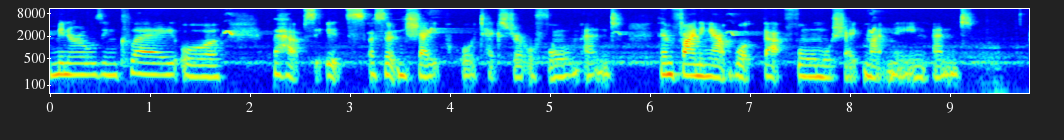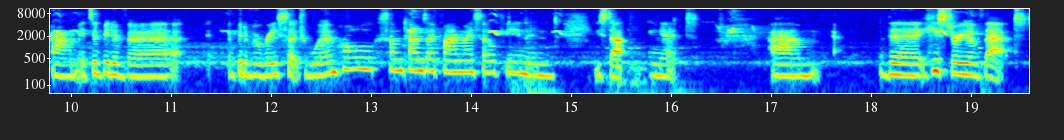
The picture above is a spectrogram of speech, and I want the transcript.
minerals in clay, or perhaps it's a certain shape or texture or form, and then finding out what that form or shape might mean. And um, it's a bit of a a bit of a research wormhole sometimes I find myself in, and you start looking at um, the history of that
